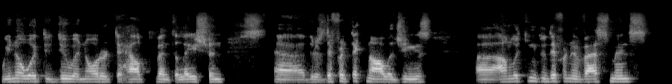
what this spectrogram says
We know what to do in order to help ventilation. Uh, there's different technologies. Uh, i'm looking to different investments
